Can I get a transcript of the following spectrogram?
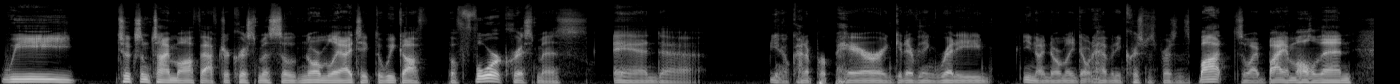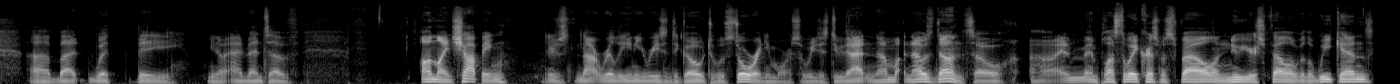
we took some time off after Christmas, so normally I take the week off before Christmas and uh you know, kind of prepare and get everything ready. You know, I normally don't have any Christmas presents bought, so I buy them all then. Uh, but with the you know advent of online shopping, there's not really any reason to go to a store anymore. So we just do that, and I'm and I was done. So uh, and and plus the way Christmas fell and New Year's fell over the weekends,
